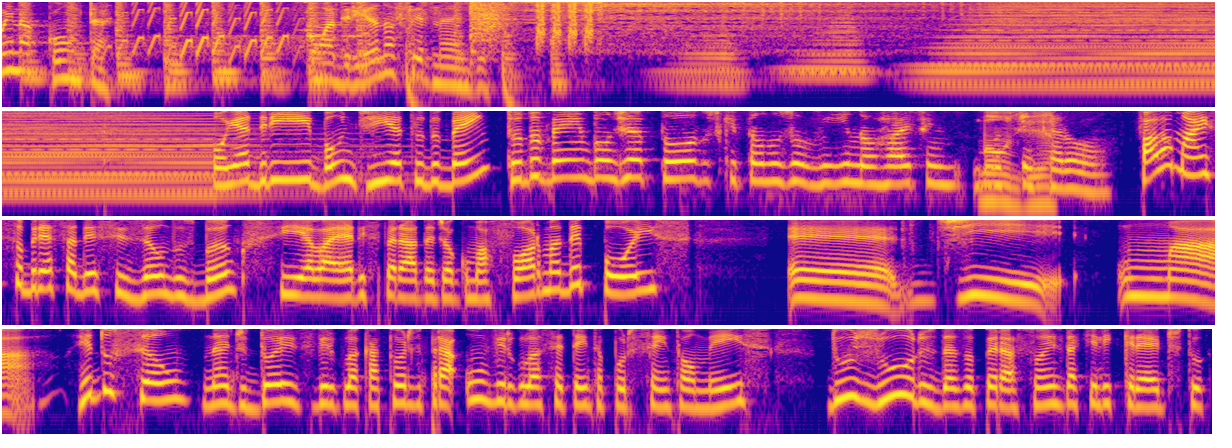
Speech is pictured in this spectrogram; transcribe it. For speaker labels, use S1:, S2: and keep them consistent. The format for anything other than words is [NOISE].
S1: Põe na Conta, com Adriana Fernandes.
S2: Oi, Adri, bom dia, tudo bem?
S3: Tudo bem, bom dia a todos que estão nos ouvindo. Heisen e
S4: Bom
S3: você,
S4: dia.
S3: Carol.
S2: Fala mais sobre essa decisão dos bancos, se ela era esperada de alguma forma, depois é, de uma redução né, de 2,14% para 1,70% ao mês dos juros das operações daquele crédito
